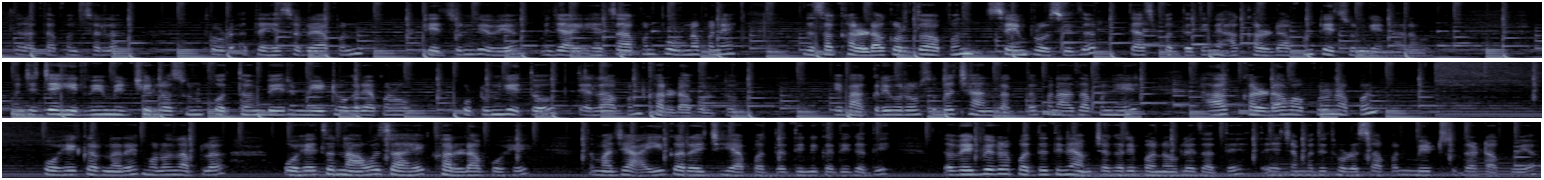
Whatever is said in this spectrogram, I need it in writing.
तर आता आपण चला थोडं आता हे सगळे आपण ठेचून घेऊया. म्हणजे ह्याचा आपण पूर्णपणे जसा खरडा करतो आपण सेम प्रोसिजर त्याच पद्धतीने हा खरडा आपण ठेचून घेणार आहोत. म्हणजे जे हिरवी मिरची लसूण कोथिंबीर मीठ वगैरे आपण कुटून घेतो त्याला आपण खरडा बोलतो. हे भाकरीबरोबर सुद्धा छान लागतं पण आज आपण हे हा खरडा वापरून आपण पोहे करणार आहे. म्हणून आपलं पोह्याचं नावच आहे खरडा पोहे. तर माझी आई करायची या पद्धतीने कधी कधी तर वेगवेगळ्या पद्धतीने आमच्या घरी बनवले जाते. तर याच्यामध्ये थोडंसं आपण मीठसुद्धा टाकूया.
